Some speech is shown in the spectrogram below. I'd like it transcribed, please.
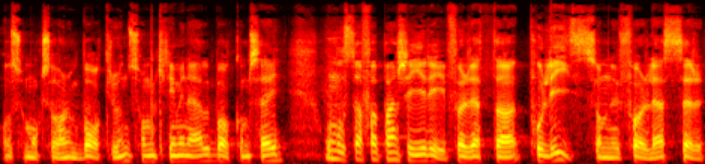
och som också har en bakgrund som kriminell bakom sig. Och Mustafa Panshiri, för detta polis som nu föreläser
